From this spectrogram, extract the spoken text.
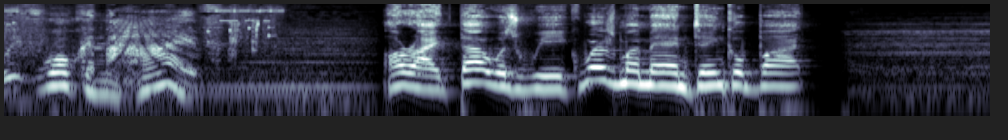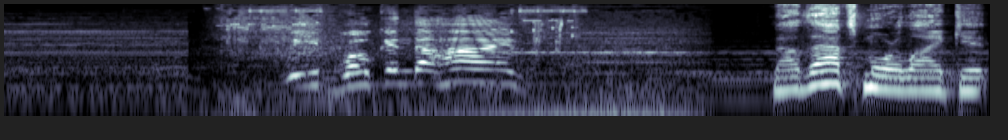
We've woken the hive. Alright, that was weak. Where's my man Dinklebot? We've woken the hive. Now that's more like it.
